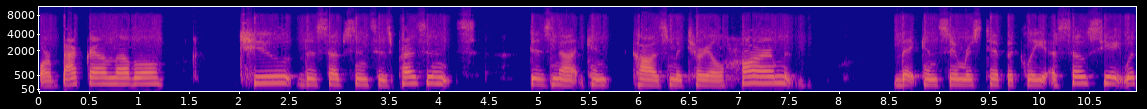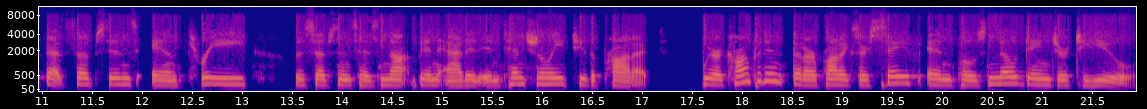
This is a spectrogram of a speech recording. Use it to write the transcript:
or background level. Two, the substance's presence does not cause material harm that consumers typically associate with that substance. And three, the substance has not been added intentionally to the product. We are confident that our products are safe and pose no danger to you.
